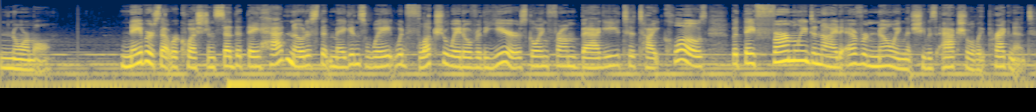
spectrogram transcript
normal. Neighbors that were questioned said that they had noticed that Megan's weight would fluctuate over the years, going from baggy to tight clothes, but they firmly denied ever knowing that she was actually pregnant.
